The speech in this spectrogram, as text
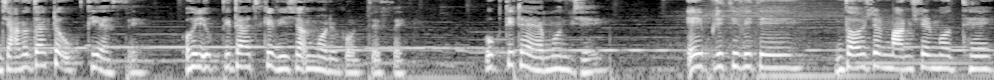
জানো তো একটা উক্তি আছে। ওই উক্তিটা আজকে ভীষণ মনে পড়তেছে। উক্তিটা এমন যে, এই পৃথিবীতে দশজন মানুষের মধ্যে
